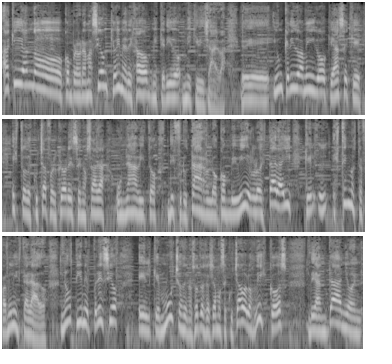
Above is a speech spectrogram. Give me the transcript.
Aquí ando con programación que hoy me ha dejado mi querido Miki Villalba. Eh, y un querido amigo que hace que esto de escuchar folclore se nos haga un hábito, disfrutarlo, convivirlo, estar ahí, que esté en nuestra familia instalado. No tiene precio el que muchos de nosotros hayamos escuchado los discos de en,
